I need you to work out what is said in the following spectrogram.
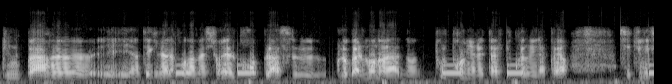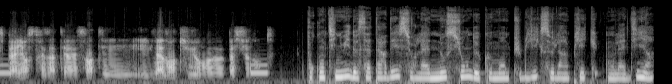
d'une part, euh, est, intégrée à la programmation et elle prend place euh, globalement dans, la, dans tout le premier étage du quadrilatère. C'est une expérience très intéressante et une aventure passionnante. Pour continuer de s'attarder sur la notion de commande publique, cela implique, on l'a dit, hein,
